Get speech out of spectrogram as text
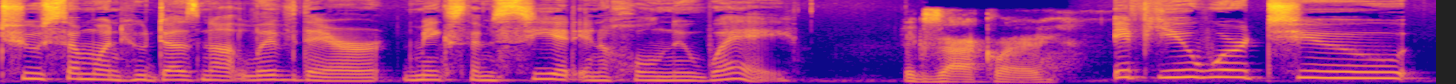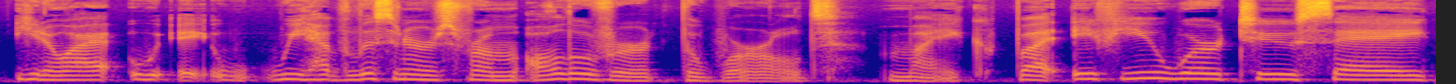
to someone who does not live there makes them see it in a whole new way. Exactly. If you were to, you know, I, we have listeners from all over the world, Mike, but if you were to say,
